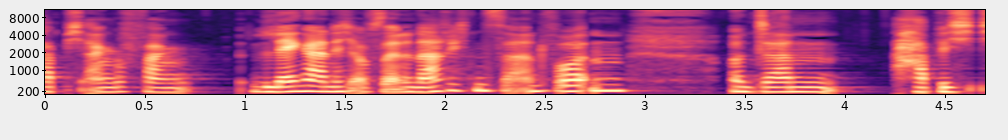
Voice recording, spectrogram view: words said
habe ich angefangen, länger nicht auf seine Nachrichten zu antworten. Und dann habe ich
